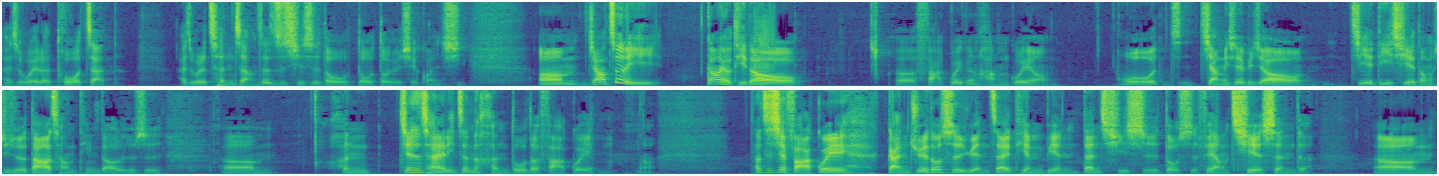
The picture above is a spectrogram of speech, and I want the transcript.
还是为了拓展，还是为了成长？这是其实都都都有一些关系。嗯，讲到这里，刚刚有提到呃法规跟行规哦，我我讲一些比较接地气的东西，就是大家常听到的，就是嗯，很健身产业里真的很多的法规啊。那这些法规感觉都是远在天边，但其实都是非常切身的。嗯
